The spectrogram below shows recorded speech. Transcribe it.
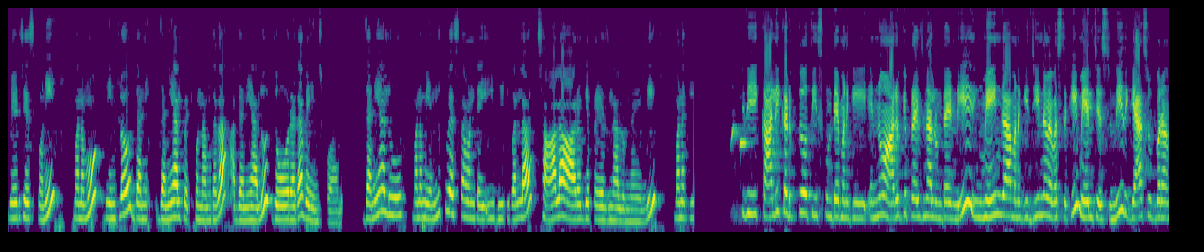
వేడి చేసుకొని మనము దీంట్లో ధని ధనియాలు పెట్టుకున్నాం కదా ఆ ధనియాలు దోరగా వేయించుకోవాలి. ధనియాలు మనం ఎందుకు వేస్తామంటే ఈ వీటి వల్ల చాలా ఆరోగ్య ప్రయోజనాలు ఉన్నాయండి. మనకి ఇది ఖాళీ కడుపుతో తీసుకుంటే మనకి ఎన్నో ఆరోగ్య ప్రయోజనాలు ఉంటాయండి. మెయిన్గా మనకి జీర్ణ వ్యవస్థకి మేలు చేస్తుంది. ఇది గ్యాస్ ఉబ్బరం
